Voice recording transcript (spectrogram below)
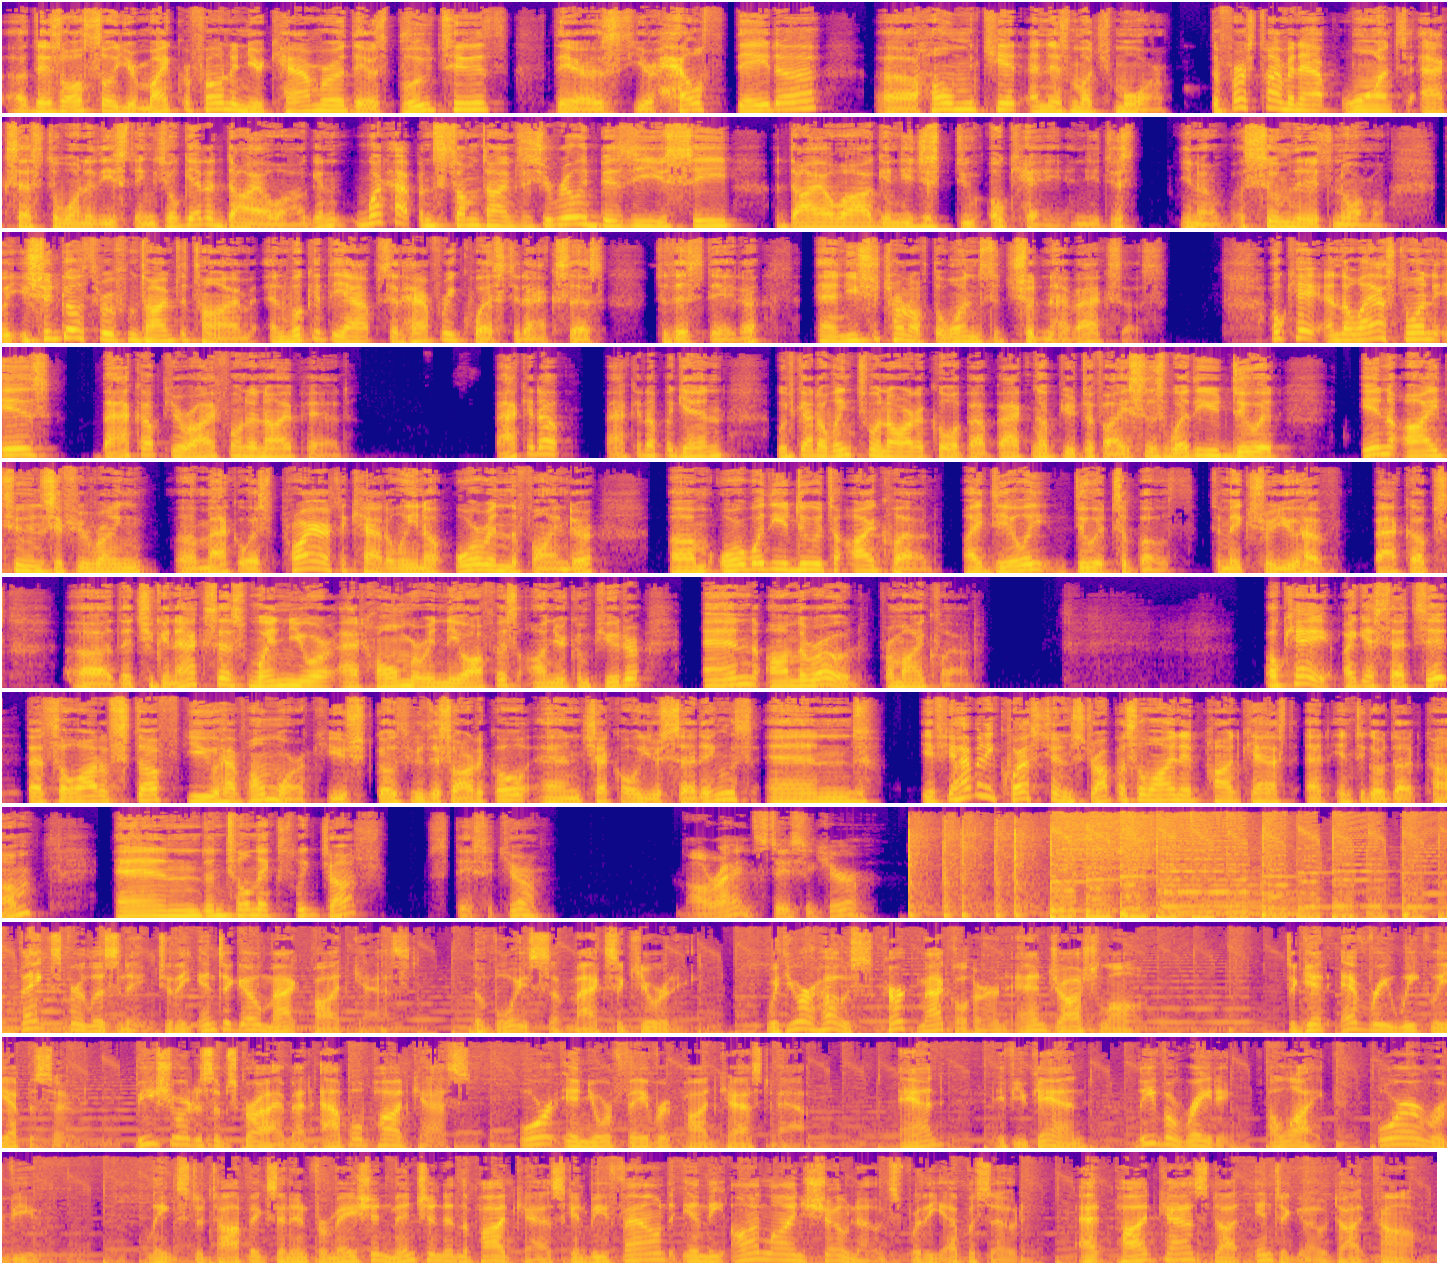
Uh, there's also your microphone and your camera. There's Bluetooth. There's your health data, uh, HomeKit, and there's much more. The first time an app wants access to one of these things, you'll get a dialogue. And what happens sometimes is you're really busy, you see a dialogue, and you just do okay, and you just you know, assume that it's normal. But you should go through from time to time and look at the apps that have requested access to this data, and you should turn off the ones that shouldn't have access. Okay, and the last one is back up your iPhone and iPad. Back it up, back it up again. We've got a link to an article about backing up your devices, whether you do it in iTunes if you're running uh, macOS prior to Catalina or in the Finder, um, or whether you do it to iCloud. Ideally, do it to both to make sure you have backups uh, that you can access when you're at home or in the office on your computer and on the road from iCloud. Okay, I guess that's it. That's a lot of stuff. You have homework. You should go through this article and check all your settings. And if you have any questions, drop us a line at podcast at intego.com. And until next week, Josh, stay secure. All right, stay secure. Thanks for listening to the Intego Mac Podcast the voice of Mac Security, with your hosts Kirk McElhearn and Josh Long. To get every weekly episode, be sure to subscribe at Apple Podcasts or in your favorite podcast app. And if you can, leave a rating, a like, or a review. Links to topics and information mentioned in the podcast can be found in the online show notes for the episode at podcast.intego.com.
